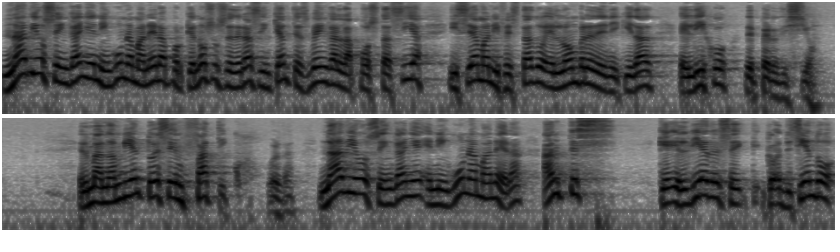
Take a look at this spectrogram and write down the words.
nadie os engañe en ninguna manera porque no sucederá sin que antes venga la apostasía y sea manifestado el hombre de iniquidad, el hijo de perdición. El mandamiento es enfático, ¿verdad? Nadie os engañe en ninguna manera antes que el día del diciendo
